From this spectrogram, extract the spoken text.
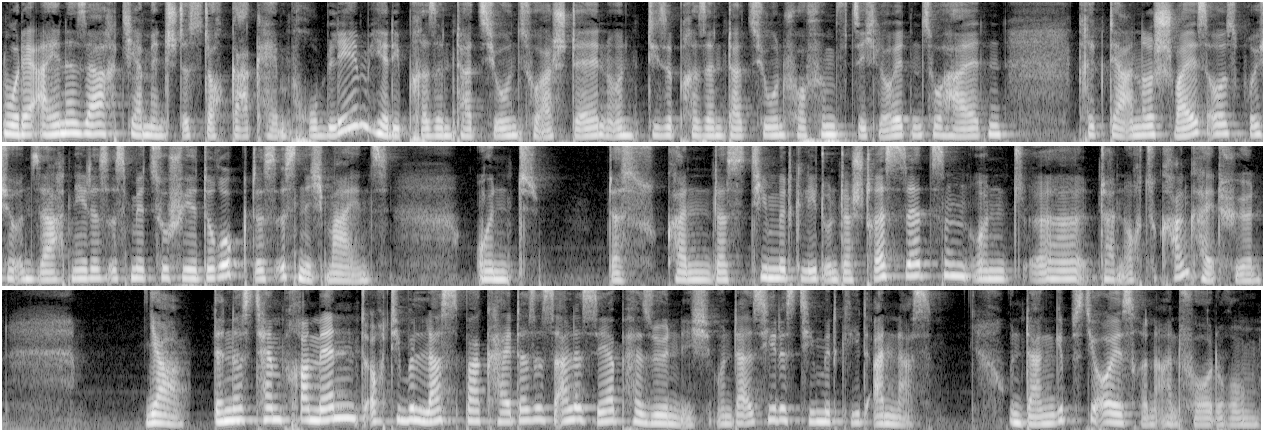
wo der eine sagt, ja Mensch, das ist doch gar kein Problem, hier die Präsentation zu erstellen und diese Präsentation vor 50 Leuten zu halten, kriegt der andere Schweißausbrüche und sagt, nee, das ist mir zu viel Druck, das ist nicht meins. Und das kann das Teammitglied unter Stress setzen und äh, dann auch zu Krankheit führen. Ja, denn das Temperament, auch die Belastbarkeit, das ist alles sehr persönlich und da ist jedes Teammitglied anders. Und dann gibt's die äußeren Anforderungen.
